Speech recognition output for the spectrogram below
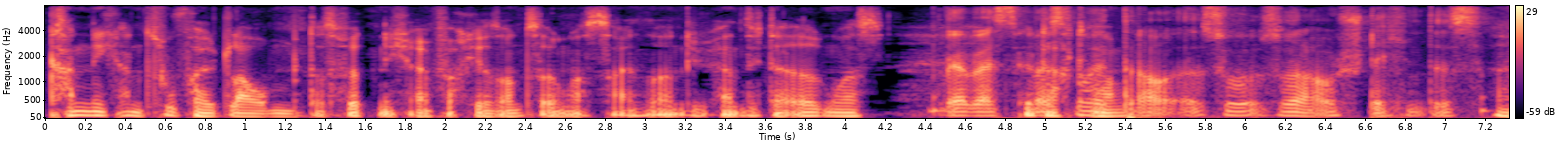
kann nicht an Zufall glauben. Das wird nicht einfach hier sonst irgendwas sein, sondern die werden sich da irgendwas. Wer weiß, was halt so, so rausstechend ist. Ja.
